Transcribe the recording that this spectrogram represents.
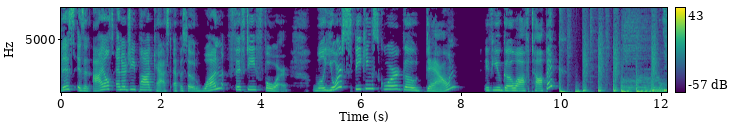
This is an IELTS Energy Podcast, episode 154. Will your speaking score go down if you go off topic?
